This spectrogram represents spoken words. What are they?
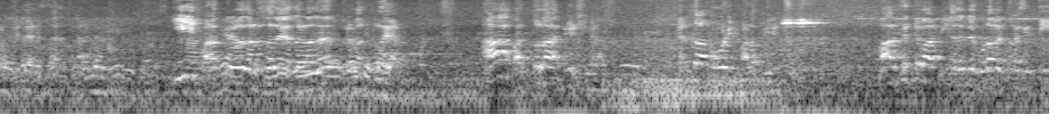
ഉറപ്പിന്റെ അടിസ്ഥാനത്തിലാണ്. ഈ പണപ്പിരിവ് നടന്നത് എന്നുള്ളത് ഒരു വസ്തുതയാണ്. ആ വസ്തുത അന്വേഷിക്കണം. എത്ര കോടി പണം പിരിച്ചു? മാർക്കറ്റ് പാർട്ടിക്ക് അതിന്റെ ഗുണം എത്ര കിട്ടി?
